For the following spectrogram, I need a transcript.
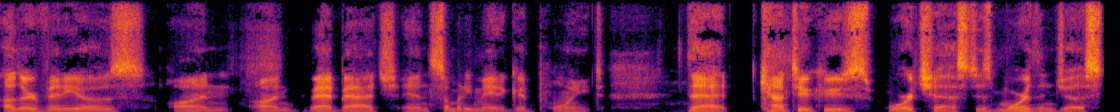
other videos on on Bad Batch, and somebody made a good point that Count Dooku's war chest is more than just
